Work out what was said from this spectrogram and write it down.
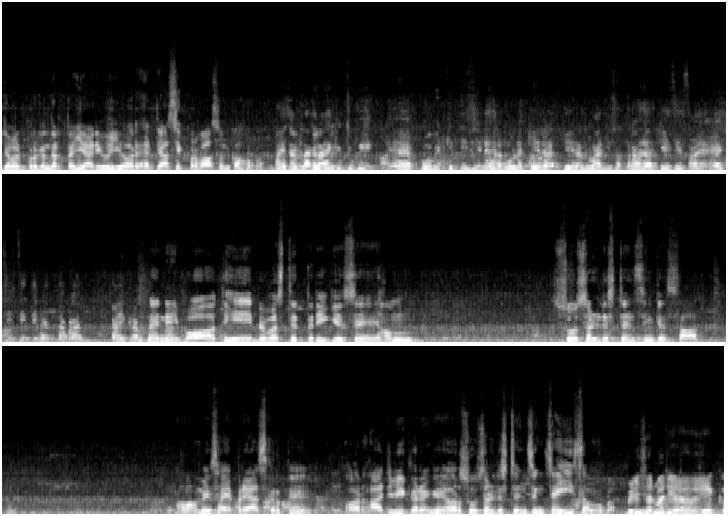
जबलपुर के अंदर तैयारी हुई है और ऐतिहासिक प्रवास उनका होगा। भाई साहब लग रहा है कि चूँकि कोविड की तीसरी लहर बोला केरल केरल में आज ही सत्रह हज़ार केसेस आए। ऐसी स्थिति में इतना बड़ा कार्यक्रम नहीं नहीं बहुत ही व्यवस्थित तरीके से हम सोशल डिस्टेंसिंग के साथ हम हमेशा ये प्रयास करते हैं। और आज भी करेंगे और सोशल डिस्टेंसिंग से ही सब होगा। बीडी शर्मा जी एक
